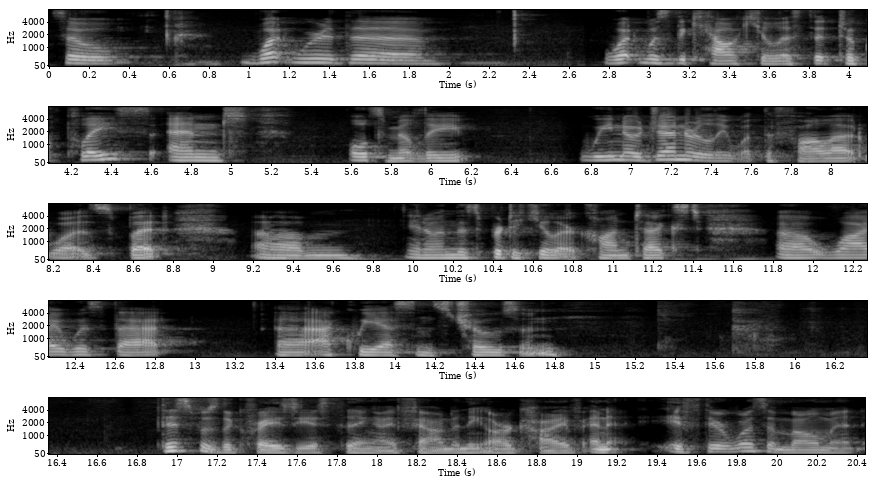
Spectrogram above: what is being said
So, what were the what was the calculus that took place and ultimately we know generally what the fallout was, but um, you know, in this particular context, uh, why was that uh, acquiescence chosen? This was the craziest thing I found in the archive, and if there was a moment,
